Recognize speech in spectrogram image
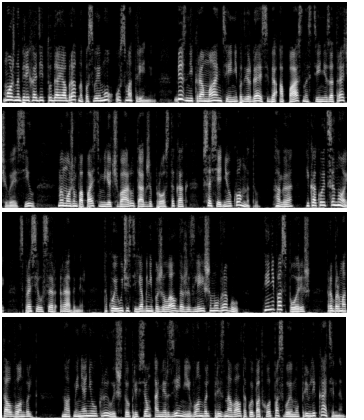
«Можно переходить туда и обратно по своему усмотрению, без некромантии, не подвергая себя опасности и не затрачивая сил. Мы можем попасть в Мьёчвару так же просто, как в соседнюю комнату». «Ага, и какой ценой?» — спросил сэр Радомир. «Такой участи я бы не пожелал даже злейшему врагу». «И не поспоришь», — пробормотал Вонвальд. Но от меня не укрылось, что при всем омерзении Вонвальд признавал такой подход по-своему привлекательным.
